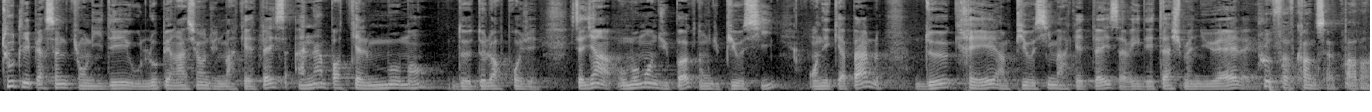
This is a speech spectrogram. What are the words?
toutes les personnes qui ont l'idée ou l'opération d'une marketplace à n'importe quel moment de, de leur projet. C'est-à-dire au moment du POC, donc du POC, on est capable de créer un POC marketplace avec des tâches manuelles. Proof of concept, pardon.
